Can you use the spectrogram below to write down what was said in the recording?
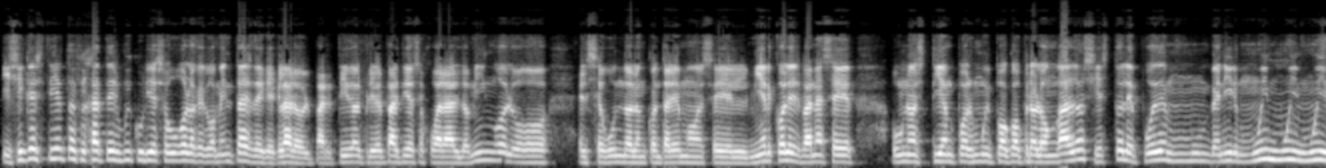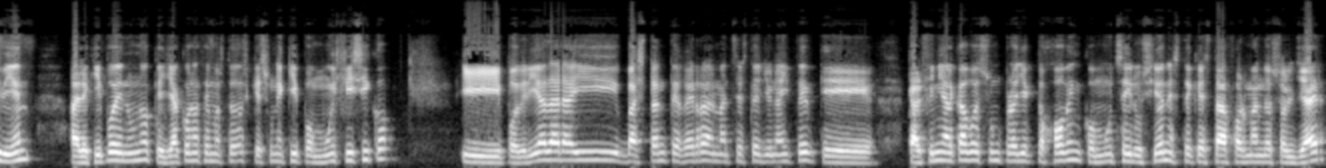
Y sí que es cierto, fíjate, es muy curioso, Hugo, lo que comentas de que, claro, el partido, el primer partido se jugará el domingo, luego el segundo lo encontraremos el miércoles. Van a ser unos tiempos muy poco prolongados y esto le puede venir muy, muy, muy bien al equipo de Nuno, que ya conocemos todos que es un equipo muy físico y podría dar ahí bastante guerra al Manchester United, que, que al fin y al cabo es un proyecto joven con mucha ilusión, este que está formando Solskjaer,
